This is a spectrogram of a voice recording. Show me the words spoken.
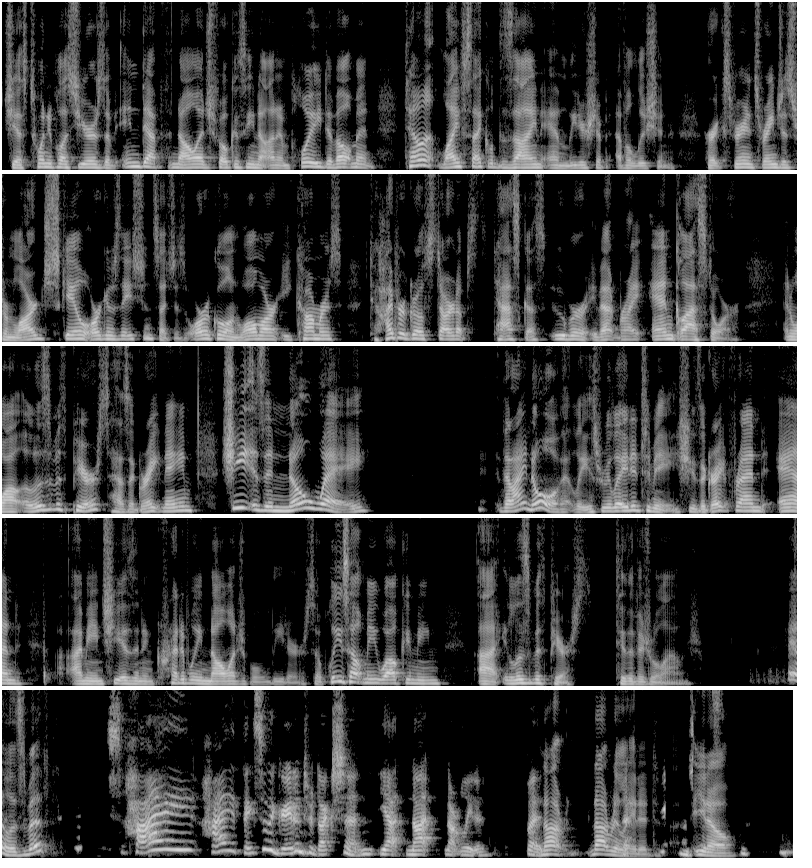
She has 20 plus years of in depth knowledge focusing on employee development, talent lifecycle design, and leadership evolution. Her experience ranges from large scale organizations such as Oracle and Walmart e commerce to hypergrowth startups, TaskUs, Uber, Eventbrite, and Glassdoor. And while Elizabeth Pierce has a great name, she is in no way that I know of at least related to me. She's a great friend and I mean she is an incredibly knowledgeable leader. So please help me welcoming uh, Elizabeth Pierce to the Visual Lounge. Hey, Elizabeth. Hi, hi. Thanks for the great introduction. Yeah, not not related, but not not related. you know,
